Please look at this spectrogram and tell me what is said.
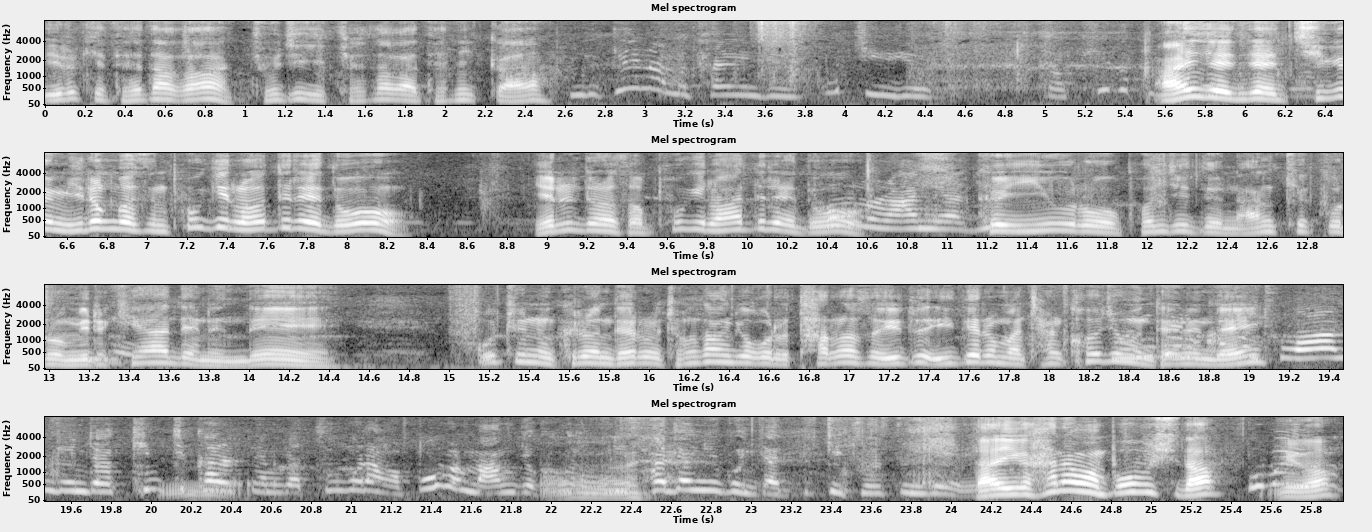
이렇게 되다가 조직이 괴사가 되니까. 근데 깨나면 다행인데 꽃이 아니, 이제, 이제 지금 이런 것은 포기를 하더라도, 예를 들어서 포기를 하더라도, 아니야. 그 이후로 번지든 않게끔 이렇게 해야 되는데 고추는 그런 대로 정상적으로 달아서 이대- 이대로만 잘 커주면 되는데 좋아한 게 이제 김치 칼 때는 이제 두고랑 뽑을 망정 그건 우리 사정이고 이제 늦게 줬는데. 나 이거 하나만 뽑읍시다 뽑아요. 이거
